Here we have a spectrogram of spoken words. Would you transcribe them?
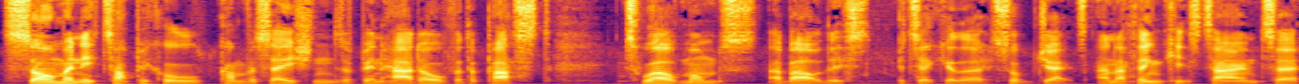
So many topical conversations have been had over the past 12 months about this particular subject, and I think it's time to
